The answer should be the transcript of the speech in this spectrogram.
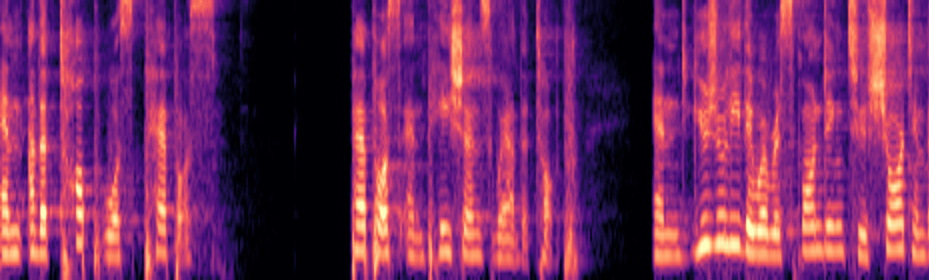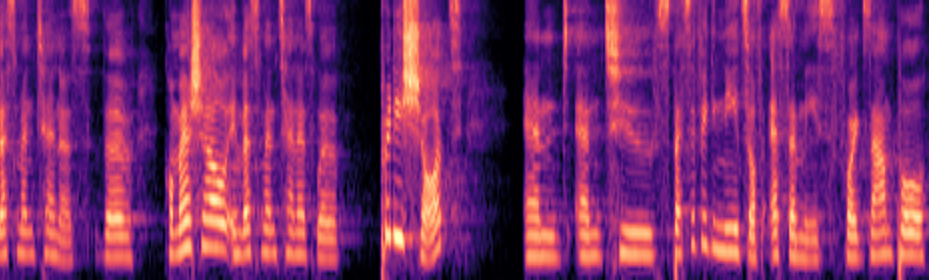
and at the top was purpose. Purpose and patience were at the top. And usually they were responding to short investment tenors. The commercial investment tenors were pretty short and, and to specific needs of SMEs. For example,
